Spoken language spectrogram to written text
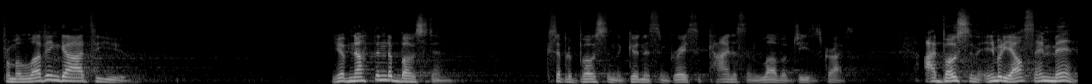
from a loving God to you. You have nothing to boast in except to boast in the goodness and grace and kindness and love of Jesus Christ. I boast in it. Anybody else? Amen.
